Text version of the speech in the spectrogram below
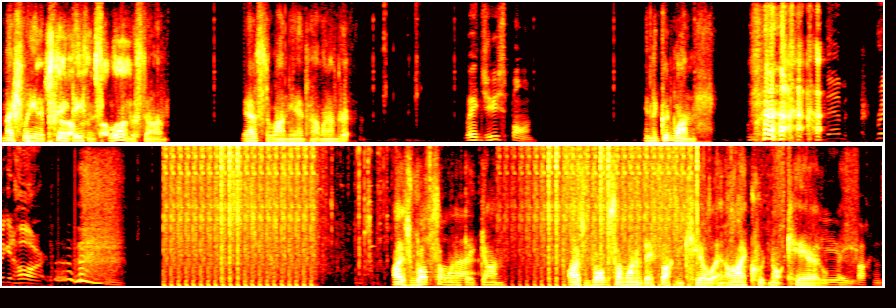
I'm actually in a Start pretty off in the decent top spawn 100. this time. Yeah, that's the one. Yeah, top 100. Where'd you spawn? In the good one. Bring it hard. I just robbed Saw someone of their gun. I just robbed someone of their fucking kill, and I could not care. you fucking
